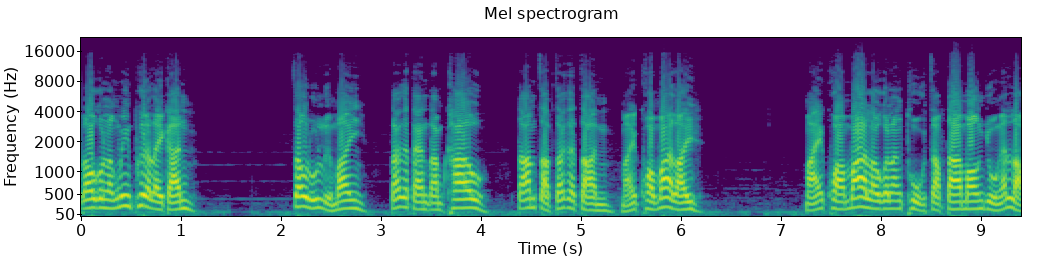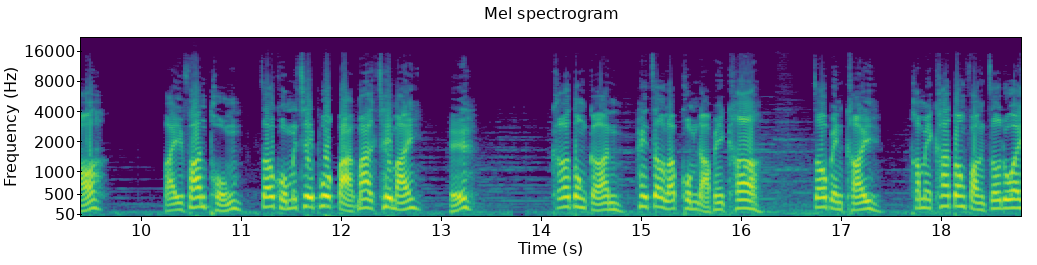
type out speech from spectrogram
เรากำลังวิ่งเพื่ออะไรกัน เจ้ารู้หรือไม่ตั๊กแตนตามข้าว ตามจับจักรจันหมายความว่าอะไร หมายความว่าเรากำลังถูกจับตามองอยู่งั้นเหรอ ไต่ฟ้านถง เจ้าคงไม่ใช่พวกปากมากใช่ไหม เฮ้ข้าต้องการให้เจ้ารับคมดาบให้ข้า เจ้าเป็นใครทำไมข้าต้องฟังเจ้าด้วย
